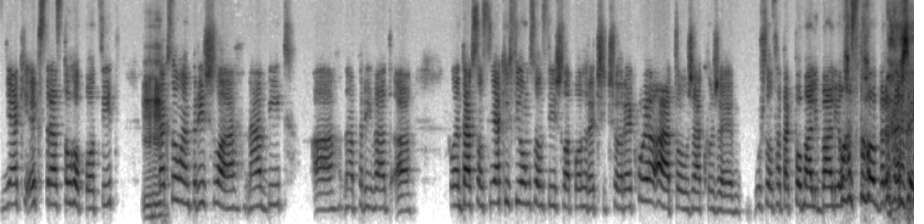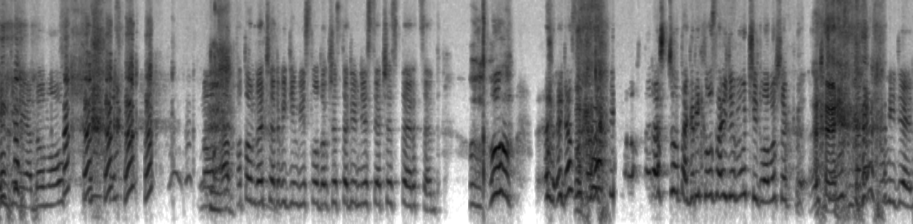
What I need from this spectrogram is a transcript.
nejaký extra z toho pocit, mm-hmm. tak som len prišla na byt a na privát a len tak som si, nejaký film som si išla pozrieť, či čo reku, a to už akože, už som sa tak pomaly balila z toho brna, že idem ja domov. No a potom večer vidím výsledok, že 76%. Oh, ja som to teraz čo, tak rýchlo sa idem učiť, lebo však ešte druhý deň.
